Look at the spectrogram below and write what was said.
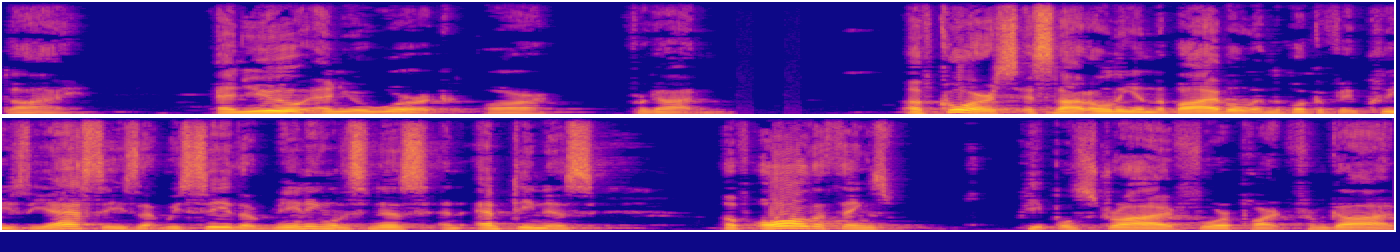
die, and you and your work are forgotten. Of course, it's not only in the Bible and the book of Ecclesiastes that we see the meaninglessness and emptiness of all the things people strive for apart from God.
